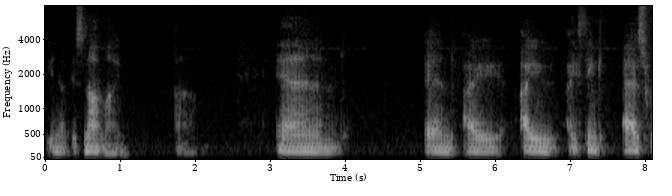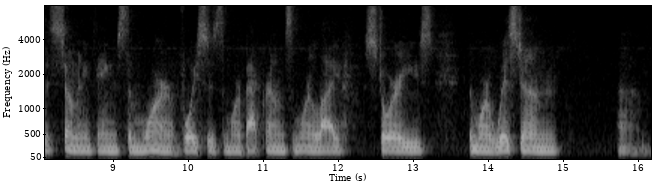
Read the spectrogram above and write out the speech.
you know, is not mine. Um, and, and I, I I think as with so many things, the more voices, the more backgrounds, the more life stories, the more wisdom, um,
